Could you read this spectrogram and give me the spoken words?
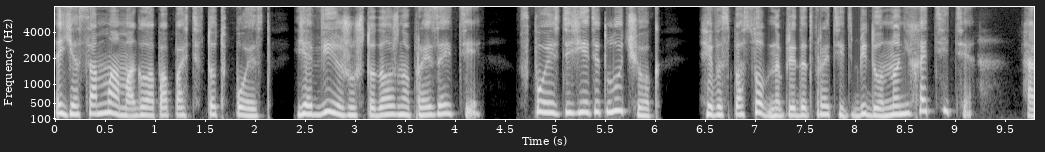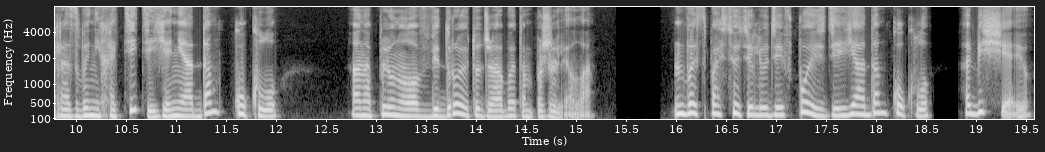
Я сама могла попасть в тот поезд. Я вижу, что должно произойти. В поезде едет лучок, и вы способны предотвратить беду, но не хотите. А раз вы не хотите, я не отдам куклу». Она плюнула в ведро и тут же об этом пожалела. «Вы спасете людей в поезде, я отдам куклу. Обещаю.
